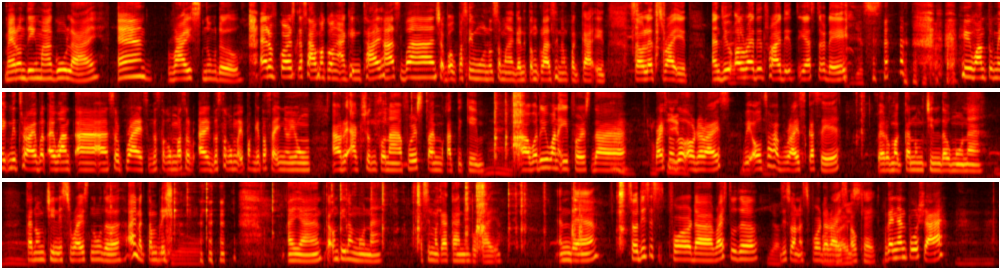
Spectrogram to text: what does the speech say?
Meron ding mga gulay and rice noodle. And of course, kasama ko ang aking Thai husband. Siya ang pasimuno sa mga ganitong klase ng pagkain. So, let's try it. And you already tried it yesterday. Yes. He want to make me try but I want a surprise. Gusto ko masur ay, gusto ko maipakita sa inyo yung ah, reaction ko na first time makatikim. Ah, what do you want to eat first? The rice Kanumchin. noodle or the rice? We also have rice kasi. Pero magkanumchin daw muna. Kanumchin is rice noodle. Ay, nagtumbling. Ayan, kaunti lang muna. Kasi magkakanin po tayo. And then, so this is for the rice noodle. Yes. This one is for the For rice. rice. Okay. Ganyan po siya.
